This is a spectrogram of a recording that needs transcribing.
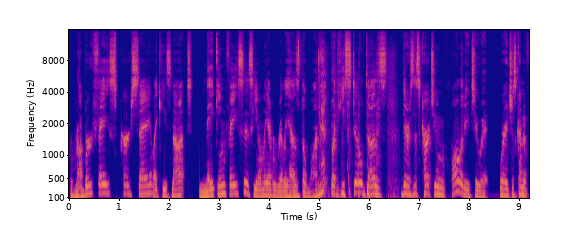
rubber face per se. Like he's not making faces. He only ever really has the one, but he still does. There's this cartoon quality to it where it's just kind of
